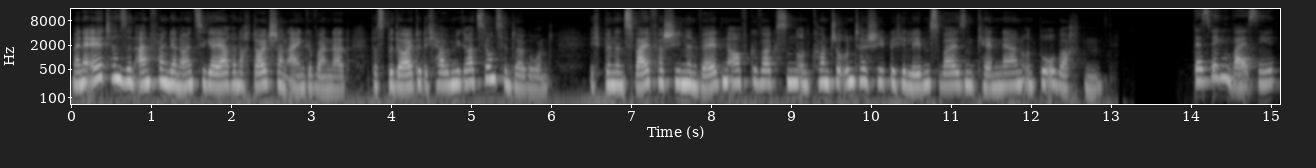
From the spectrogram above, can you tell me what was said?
Meine Eltern sind Anfang der 90er Jahre nach Deutschland eingewandert. Das bedeutet, ich habe Migrationshintergrund. Ich bin in zwei verschiedenen Welten aufgewachsen und konnte unterschiedliche Lebensweisen kennenlernen und beobachten. Deswegen weiß sie,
